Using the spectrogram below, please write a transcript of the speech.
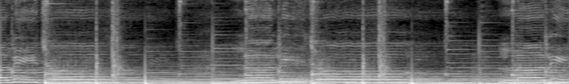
লালি জো লালি জো লালি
